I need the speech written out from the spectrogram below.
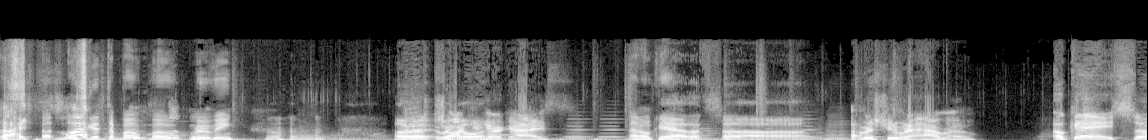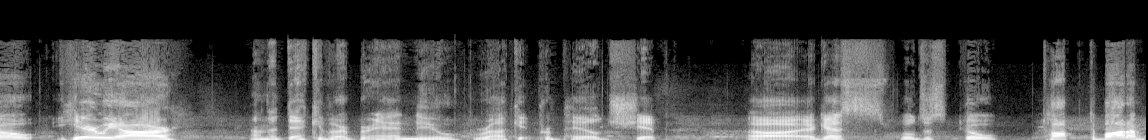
let's, let's get the boat mo- moving. All right, There's a we're in going. here, guys. I don't care. Yeah, that's uh. I'm gonna shoot him with an arrow. Okay, so here we are on the deck of our brand new rocket-propelled ship. Uh, I guess we'll just go top to bottom.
